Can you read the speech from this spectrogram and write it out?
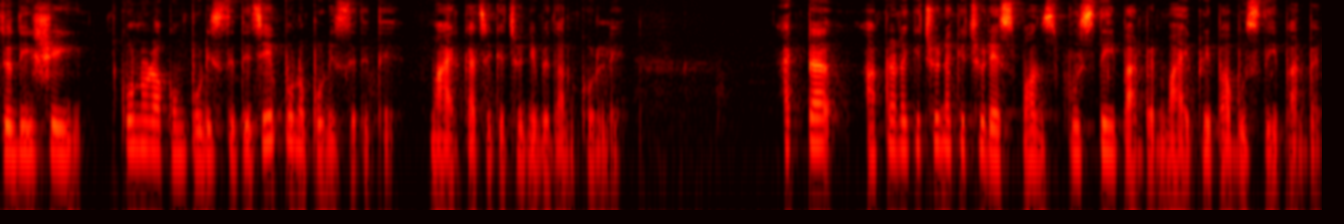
যদি সেই কোনো রকম পরিস্থিতি, যে কোনো পরিস্থিতিতে মায়ের কাছে কিছু নিবেদন করলে, একটা আপনারা কিছু না কিছু রেসপন্স বুঝতেই পারবেন, মায়ের কৃপা বুঝতেই পারবেন।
